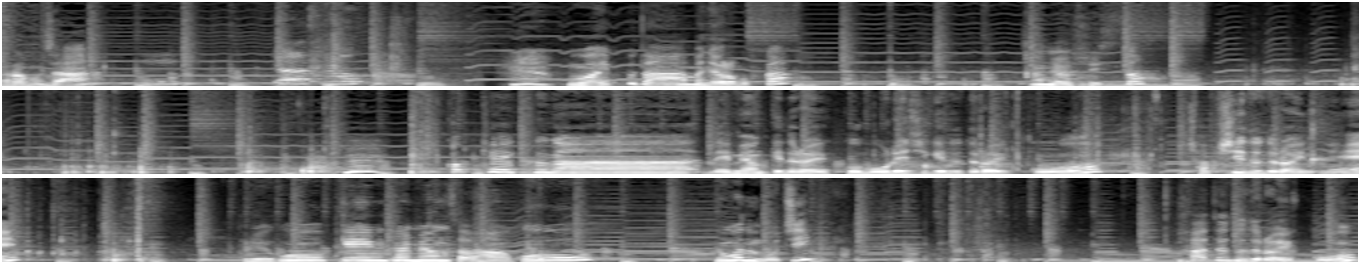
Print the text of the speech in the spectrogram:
열어보자. 응. 열어줘. 우와, 이쁘다. 한번 열어볼까? 한번 열수 있어? 음, 컵케이크가 4명께 들어있고, 모래시계도 들어있고, 접시도 들어있네. 그리고 게임 설명서하고, 요거는 뭐지? 카드도 들어있고,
